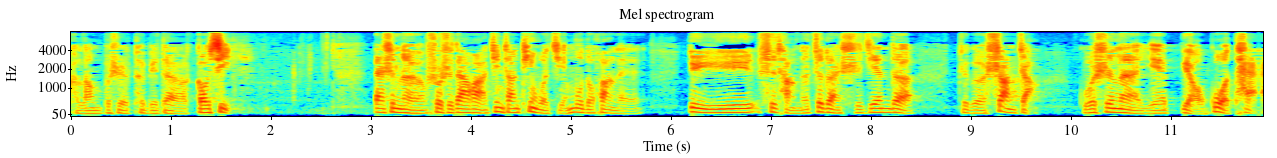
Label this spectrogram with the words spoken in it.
可能不是特别的高兴。但是呢，说实在话，经常听我节目的话呢，对于市场的这段时间的这个上涨，国师呢也表过态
